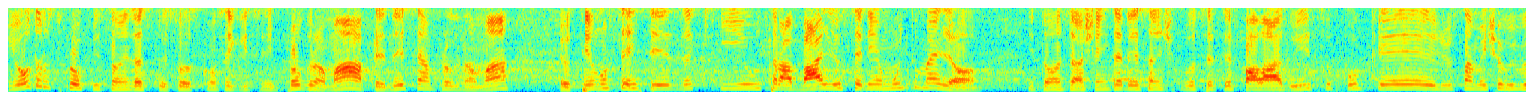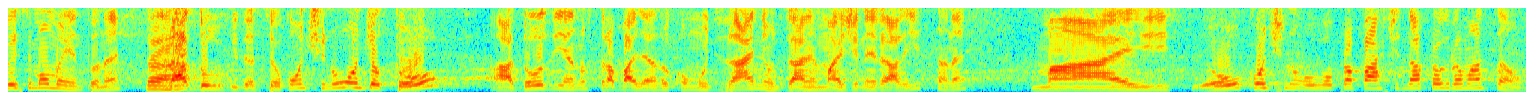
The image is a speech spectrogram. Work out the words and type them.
em outras profissões das pessoas conseguissem programar, aprendessem a programar, eu tenho certeza que o trabalho seria muito melhor. Então, assim, eu achei interessante você ter falado isso porque justamente eu vivo esse momento, né? Uhum. Da dúvida. Se eu continuo onde eu estou, há 12 anos trabalhando como designer, um designer mais generalista, né? Mas eu continuo, vou para a parte da programação.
